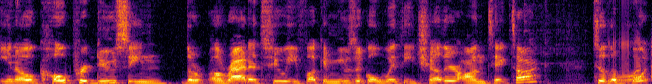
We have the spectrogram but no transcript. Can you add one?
you know co-producing the a ratatouille fucking musical with each other on tiktok to the point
